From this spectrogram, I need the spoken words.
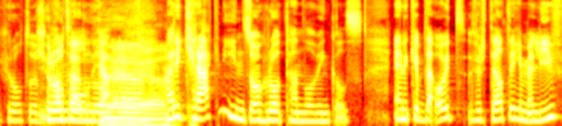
grote Groothandel, Ja. Ja, ja, ja. Maar ik raak niet in zo'n groothandelwinkels. En ik heb dat ooit verteld tegen mijn lief.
